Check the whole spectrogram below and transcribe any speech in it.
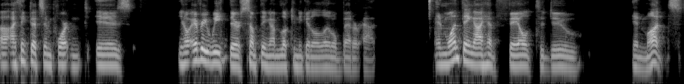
uh, I think that's important is, you know, every week there's something I'm looking to get a little better at. And one thing I have failed to do in months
